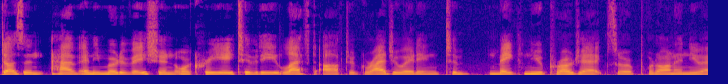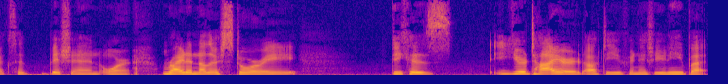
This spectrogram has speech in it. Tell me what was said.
doesn't have any motivation or creativity left after graduating to make new projects or put on a new exhibition or write another story because you're tired after you finish uni but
